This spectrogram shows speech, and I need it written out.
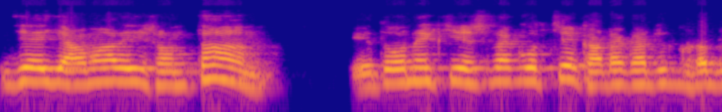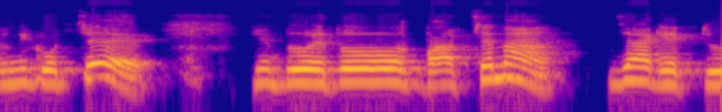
যে আমার এই সন্তান এ তো অনেক চেষ্টা করছে খাটাখাটি খাটুনি করছে, কিন্তু এ তো পারছে না। যাক, একটু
